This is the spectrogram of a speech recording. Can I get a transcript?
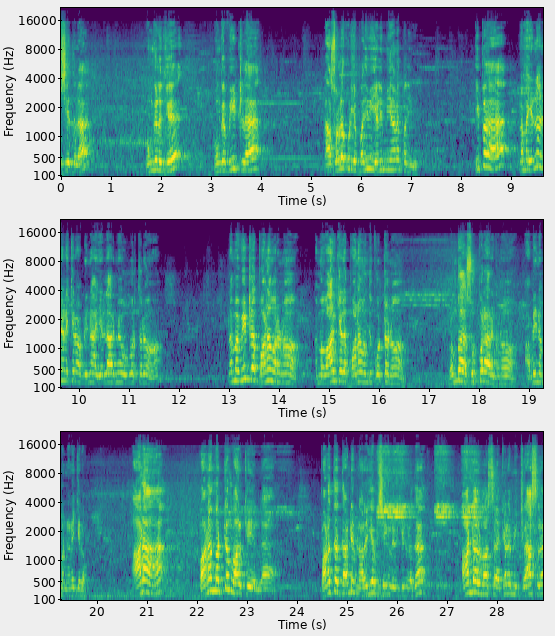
விஷயத்தில் உங்களுக்கு உங்கள் வீட்டில் நான் சொல்லக்கூடிய பதிவு எளிமையான பதிவு. இப்போ நம்ம என்ன நினைக்கிறோம் அப்படின்னா எல்லாருமே ஒவ்வொருத்தரும் நம்ம வீட்டில் பணம் வரணும் நம்ம வாழ்க்கையில் பணம் வந்து கொட்டணும் ரொம்ப சூப்பராக இருக்கணும் அப்படின்னு நம்ம நினைக்கிறோம். ஆனால் பணம் மட்டும் வாழ்க்கை இல்லை பணத்தை தாண்டி நிறைய விஷயங்கள் இருக்குங்கிறத ஆண்டாள் வாச அகாடமி கிளாஸில்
